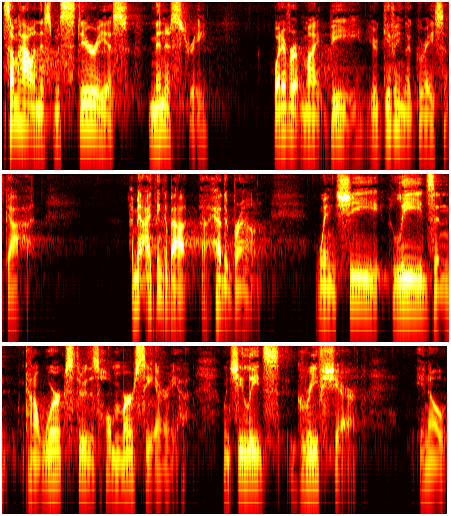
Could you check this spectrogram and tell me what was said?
Somehow, in this mysterious ministry, whatever it might be, you're giving the grace of God. I mean, I think about uh, Heather Brown when she leads and kind of works through this whole mercy area, when she leads grief share, you know,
